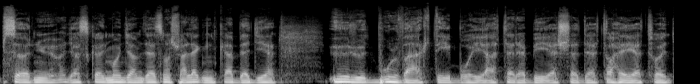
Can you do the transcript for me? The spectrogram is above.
szörnyű, hogy azt kell, hogy mondjam, de ez most már leginkább egy ilyen őrült bulvár tébolyá terebélyesedett, ahelyett, hogy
